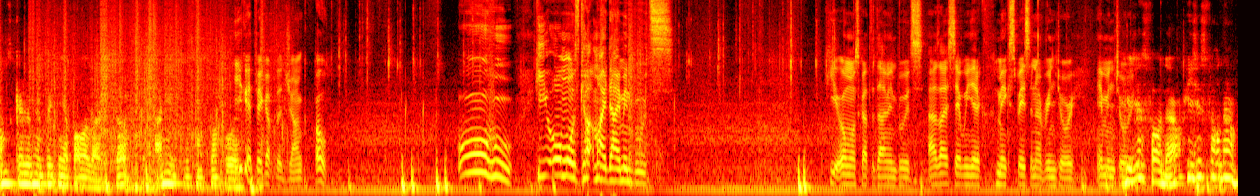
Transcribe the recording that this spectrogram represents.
I'm scared of him picking up all of our stuff. I need to put some stuff away. You can pick up the junk. Oh. Ooh, he almost got my diamond boots. He almost got the diamond boots. As I said, we need to make space in our inventory. Inventory. He just fell down. He just fell down.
